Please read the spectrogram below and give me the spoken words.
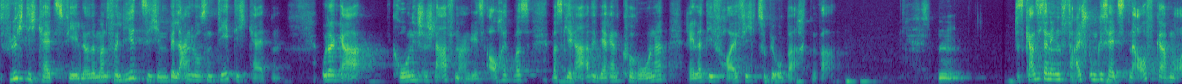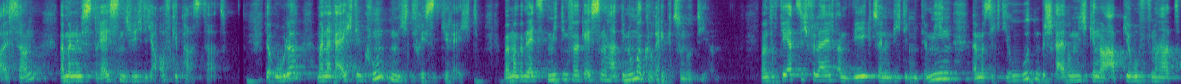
Flüchtigkeitsfehler oder man verliert sich in belanglosen Tätigkeiten oder gar chronischer Schlafmangel ist auch etwas, was gerade während Corona relativ häufig zu beobachten war. Hm. Das kann sich dann in falsch umgesetzten Aufgaben äußern, weil man im Stress nicht richtig aufgepasst hat. Ja, oder man erreicht den Kunden nicht fristgerecht, weil man beim letzten Meeting vergessen hat, die Nummer korrekt zu notieren. Man verfährt sich vielleicht am Weg zu einem wichtigen Termin, weil man sich die Routenbeschreibung nicht genau abgerufen hat.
